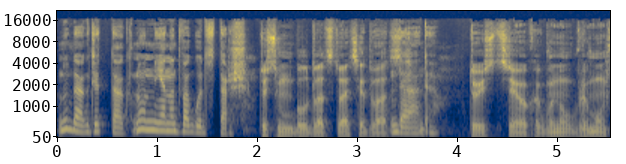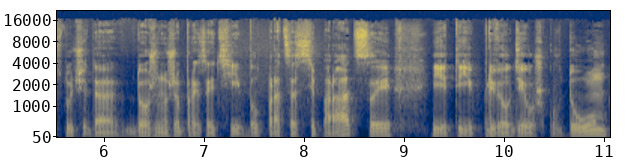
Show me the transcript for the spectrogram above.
Ну да, где-то так. Ну, он меня на два года старше. То есть ему было 22, тебе 20? Да, да. То есть, э, как бы, ну, в любом случае, да, должен уже произойти был процесс сепарации, и ты привел девушку в дом,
